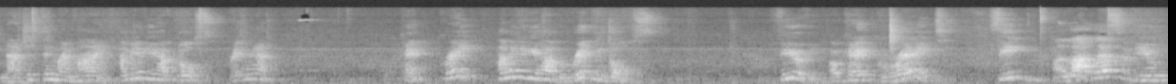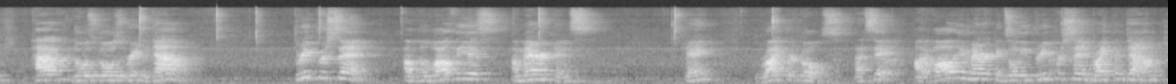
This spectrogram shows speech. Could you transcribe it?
not just in my mind. How many of you have goals? Raise your hand. Okay, great. How many of you have written goals? Few of you. Okay, great. See, a lot less of you have those goals written down. 3% of the wealthiest Americans, okay, write their goals. That's it. Out of all the Americans, only 3% write them down,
